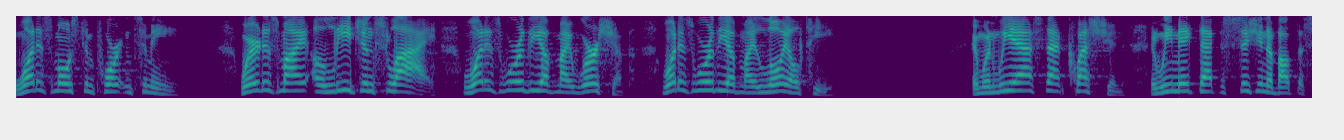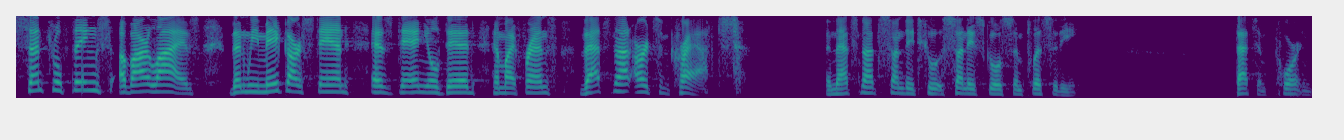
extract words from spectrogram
What is most important to me? Where does my allegiance lie? What is worthy of my worship? What is worthy of my loyalty? And when we ask that question and we make that decision about the central things of our lives, then we make our stand as Daniel did. And my friends, that's not arts and crafts. And that's not Sunday, Sunday school simplicity. That's important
